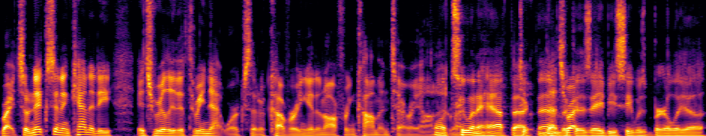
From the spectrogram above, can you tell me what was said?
Right. So Nixon and Kennedy, it's really the three networks that are covering it and offering commentary on Well, it. two right? and a half back Two- then that's right. because ABC was barely a,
